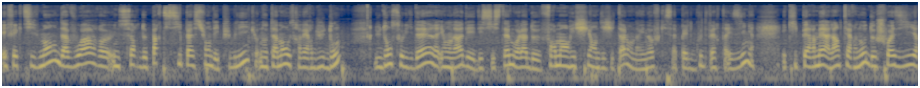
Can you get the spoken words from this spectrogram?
effectivement d'avoir une sorte de participation des publics, notamment au travers du don, du don solidaire. Et on a des, systèmes voilà, de formats enrichis en digital. On a une offre qui s'appelle Good Advertising et qui permet à l'internaute de choisir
